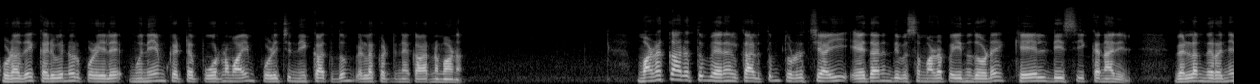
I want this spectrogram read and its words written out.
കൂടാതെ കരുവന്നൂർ പുഴയിലെ മുനയം കെട്ട് പൂർണമായും പൊളിച്ചു നീക്കാത്തതും വെള്ളക്കെട്ടിന് കാരണമാണ്. മഴക്കാലത്തും വേനൽക്കാലത്തും തുടർച്ചയായി ഏതാനും ദിവസം മഴ പെയ്യുന്നതോടെ കെ കനാലിൽ വെള്ളം നിറഞ്ഞ്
